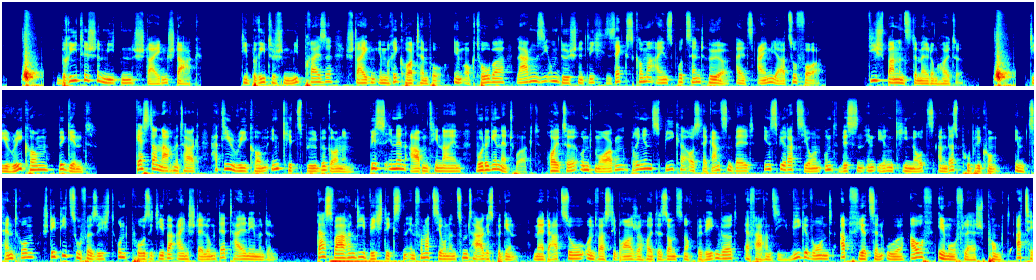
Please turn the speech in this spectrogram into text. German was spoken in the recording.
Britische Mieten steigen stark. Die britischen Mietpreise steigen im Rekordtempo. Im Oktober lagen sie um durchschnittlich 6,1 Prozent höher als ein Jahr zuvor. Die spannendste Meldung heute. Die Recom beginnt. Gestern Nachmittag hat die Recom in Kitzbühel begonnen. Bis in den Abend hinein wurde genetworked. Heute und morgen bringen Speaker aus der ganzen Welt Inspiration und Wissen in ihren Keynotes an das Publikum. Im Zentrum steht die Zuversicht und positive Einstellung der Teilnehmenden. Das waren die wichtigsten Informationen zum Tagesbeginn. Mehr dazu und was die Branche heute sonst noch bewegen wird, erfahren Sie wie gewohnt ab 14 Uhr auf immoflash.at.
